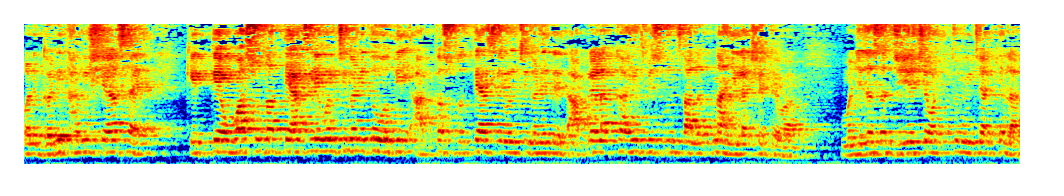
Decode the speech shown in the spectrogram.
पण गणित हा विषय असा आहे की तेव्हा सुद्धा त्याच लेवलची गणित होती आता सुद्धा त्याच लेवलची गणित आहेत. आपल्याला काहीच विसरून चालत नाही लक्षात ठेवा. म्हणजे जसं जीएच्या बाबतीत तुम्ही विचार केला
